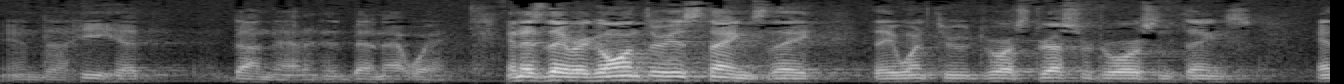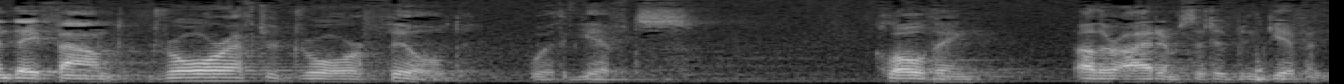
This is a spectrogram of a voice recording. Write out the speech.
and uh, he had done that and had been that way. And as they were going through his things, they they went through drawers, dresser drawers and things, and they found drawer after drawer filled with gifts, clothing, other items that had been given,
